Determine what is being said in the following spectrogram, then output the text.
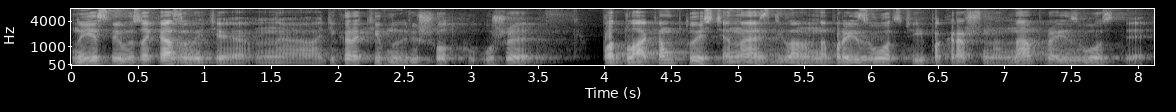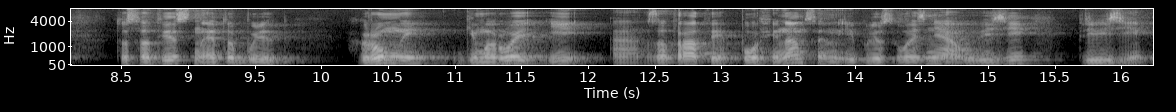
Но если вы заказываете декоративную решетку уже под лаком, то есть она сделана на производстве и покрашена на производстве, то, соответственно, это будет огромный геморрой и э, затраты по финансам, и плюс возня, увези, привези.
